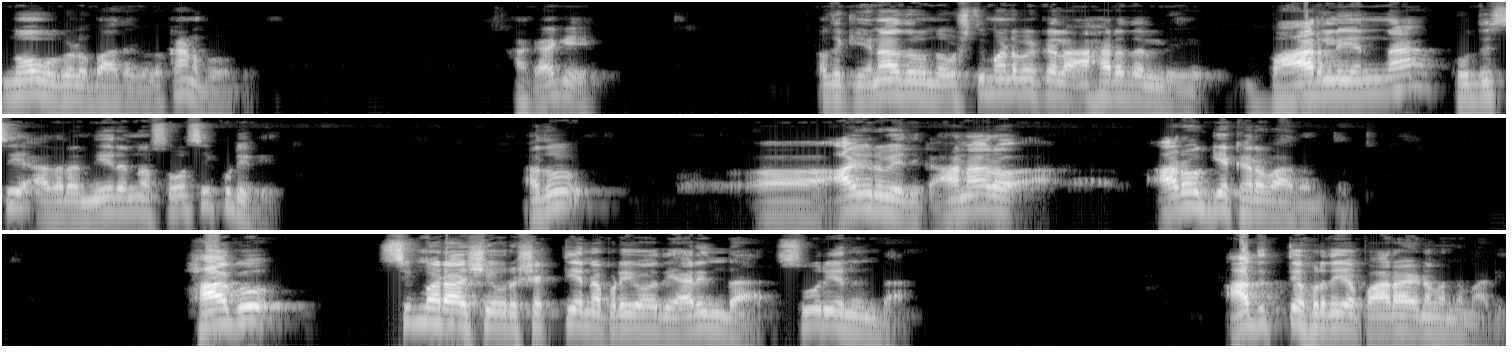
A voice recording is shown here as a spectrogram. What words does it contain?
ನೋವುಗಳು, ಬಾಧೆಗಳು ಕಾಣಬಹುದು. ಹಾಗಾಗಿ ಅದಕ್ಕೆ ಏನಾದರೂ ಒಂದು ಔಷಧಿ ಮಾಡಬೇಕಲ್ಲ ಆಹಾರದಲ್ಲಿ. ಬಾರ್ಲಿಯನ್ನ ಕುದಿಸಿ ಅದರ ನೀರನ್ನು ಸೋಸಿ ಕುಡಿರಿ. ಅದು ಆಯುರ್ವೇದಿಕ್ ಅನಾರೋ, ಆರೋಗ್ಯಕರವಾದಂಥದ್ದು. ಹಾಗೂ ಸಿಂಹರಾಶಿಯವರು ಶಕ್ತಿಯನ್ನು ಪಡೆಯೋದು ಯಾರಿಂದ? ಸೂರ್ಯನಿಂದ. ಆದಿತ್ಯ ಹೃದಯ ಪಾರಾಯಣವನ್ನು ಮಾಡಿ.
